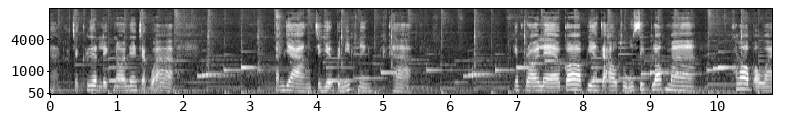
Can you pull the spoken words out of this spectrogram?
ค่ะเขาจะเคลื่อนเล็กน้อยเนื่องจากว่า น้ำยางจะเยอะไปนิดหนึ่งค่ะ เรียบร้อยแล้วก็เพียงแต่เอาถุงซิปล็อกมาครอบเอาไว้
